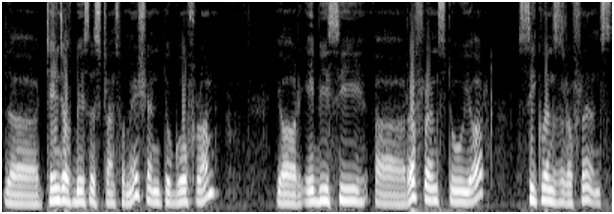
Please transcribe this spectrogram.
the change of basis transformation to go from your ABC uh, reference to your sequence reference.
